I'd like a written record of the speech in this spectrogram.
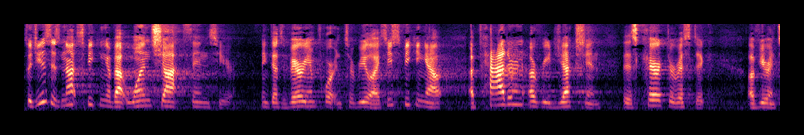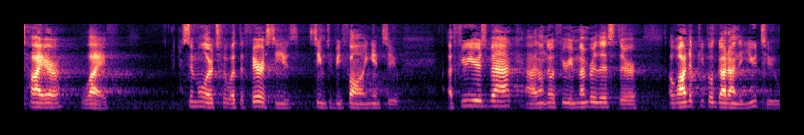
so Jesus is not speaking about one shot sins here. I think that's very important to realize. He's speaking out a pattern of rejection that is characteristic of your entire life, similar to what the Pharisees seem to be falling into. A few years back, I don't know if you remember this, there a lot of people got onto YouTube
